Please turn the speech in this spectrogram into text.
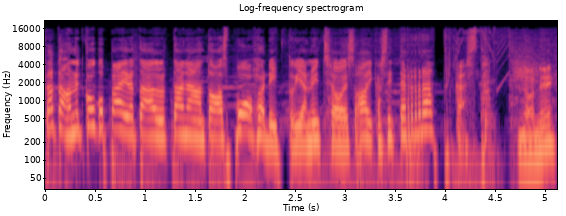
Tätä on nyt koko päivä täällä tänään taas pohdittu ja nyt se olisi aika sitten rätkästä. No niin.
